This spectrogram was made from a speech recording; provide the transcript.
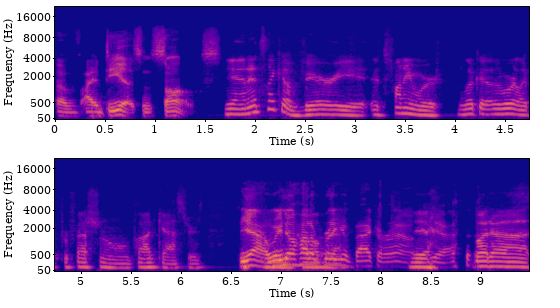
of ideas and songs. yeah, and it's like a very. It's funny we're look at we're like professional podcasters. Yeah, we know how to bring that. it back around. Yeah. yeah. but uh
